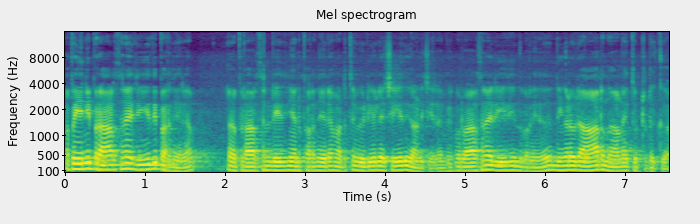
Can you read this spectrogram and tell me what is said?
അപ്പോൾ ഇനി പ്രാർത്ഥന രീതി പറഞ്ഞുതരാം. പ്രാർത്ഥന രീതി ഞാൻ പറഞ്ഞുതരാം. അടുത്ത വീഡിയോയിൽ ചെയ്ത് കാണിച്ചു തരാം ഇപ്പോൾ പ്രാർത്ഥന രീതി എന്ന് പറയുന്നത് നിങ്ങളൊരു ആറ് നാണയത്തൊട്ട് എടുക്കുക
